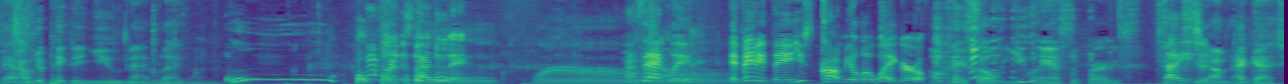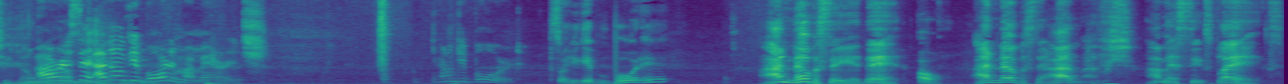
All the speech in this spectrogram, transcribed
Yeah, I'm depicting you, not black women. Ooh. My friend does not do that. That. Exactly. If anything, you call me a little white girl. Okay, so you answer first. Tyisha. See, I'm, I got you. Don't worry. I already I'm said I don't you. get bored in my marriage. I don't get bored. So you get bored, Ed? I never said that. Oh, I never said I. I I'm at Six Flags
